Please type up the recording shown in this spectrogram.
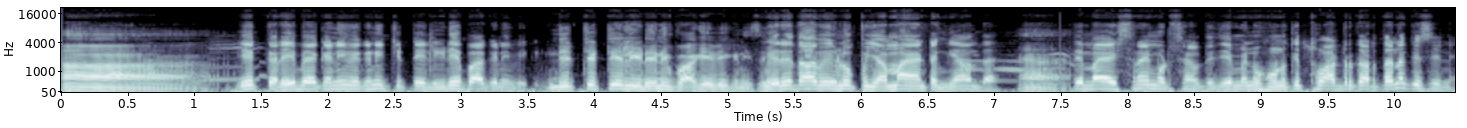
ਹਾਂ। ਇਹ ਘਰੇ ਬਹਿ ਕੇ ਨਹੀਂ ਵਿਕਣੀ ਚਿੱਟੇ ਲੀੜੇ ਪਾ ਕੇ ਨਹੀਂ ਵਿਕਣੀ ਨੀ ਚਿੱਟੇ ਲੀੜੇ ਨਹੀਂ ਪਾ ਕੇ ਵਿਕਣੀ ਸੀ। ਮੇਰੇ ਤਾਂ ਵੇਖ ਲਓ ਪਜਾਮਾ ਐ ਟੰਗਿਆ ਹੁੰਦਾ। ਹੈ। ਤੇ ਮੈਂ ਇਸ ਤਰ੍ਹਾਂ ਹੀ ਮੋਟਰਸਾਈਕਲ ਤੇ ਜੇ ਮੈਨੂੰ ਹੁਣ ਕਿੱਥੋਂ ਆਰਡਰ ਕਰਤਾ ਨਾ ਕਿਸੇ ਨੇ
